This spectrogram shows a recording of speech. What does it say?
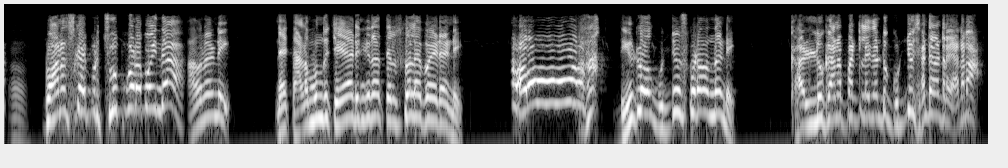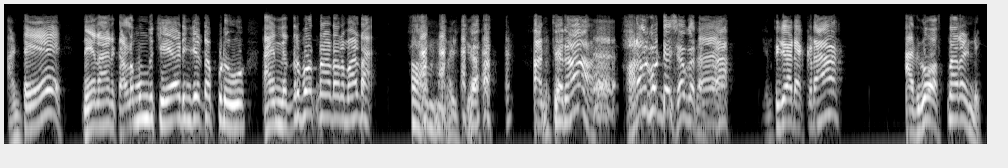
బోనస్గా ఇప్పుడు చూపు కూడా పోయిందా? అవునండి. నేను కళ్ళ ముందు చేయడించినా తెలుసుకోలేకపోయాడండి. దీంట్లో గుడ్ న్యూస్ కూడా ఉందండి. కళ్ళు కనపట్లేదంటూ గుడ్ న్యూస్ అంటే అంటారు ఎడమా అంటే నేను ఆయన కళ్ళ ముందు చేయాడించేటప్పుడు ఆయన నిద్రపోతున్నాడు అనమాట. అంతేనా? హరలు కొట్టేశావు కదా ఇంతగాడు ఎక్కడా అదిగో వస్తున్నారండి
